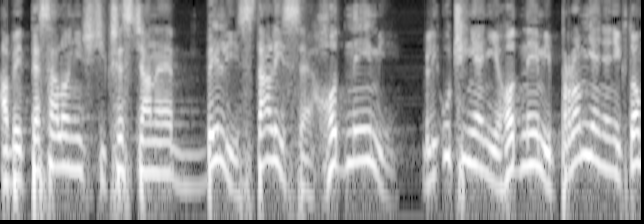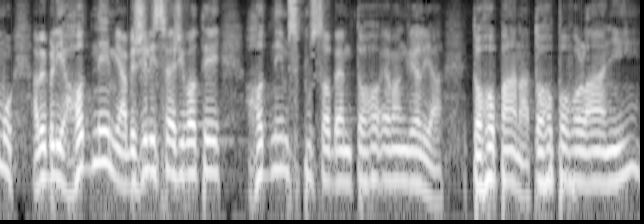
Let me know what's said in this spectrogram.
aby tesaloničtí křesťané byli, stali se hodnými byli učiněni hodnými, proměněni k tomu, aby byli hodnými, aby žili své životy hodným způsobem toho evangelia, toho pána, toho povolání,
